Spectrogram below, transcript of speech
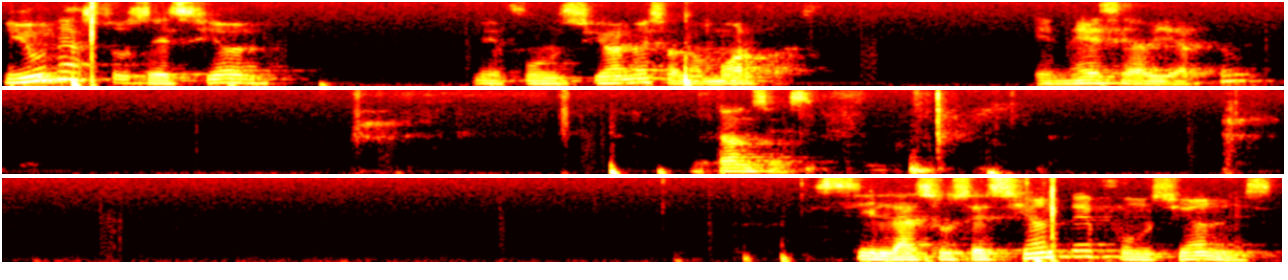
Y una sucesión de funciones holomorfas en ese abierto. Entonces, si la sucesión de funciones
